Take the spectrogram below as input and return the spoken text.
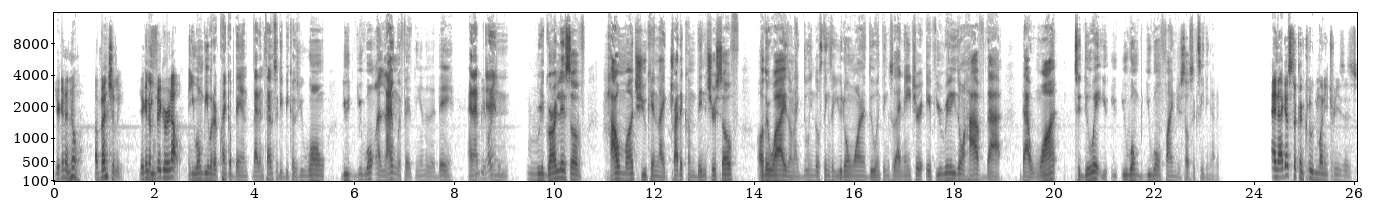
you're gonna know eventually. You're gonna You- figure it out. and you won't be able to crank up the, in- that intensity because you won't you you won't align with it at the end of the day. And It'll be hard to. and regardless of how much you can like try to convince yourself otherwise on like doing those things that you don't want to do and things of that nature, if you really don't have that that want to do it, you, you you won't you won't find yourself succeeding at it. And I guess to conclude money trees is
